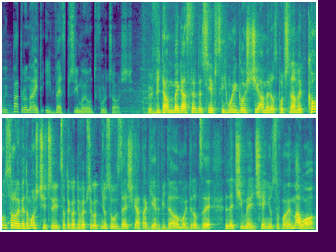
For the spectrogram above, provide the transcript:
Mój Patronite i wesprzyj moją twórczość. Witam mega serdecznie wszystkich moich gości, a my rozpoczynamy konsolowe wiadomości, czyli cotygodniowy przegląd newsów ze świata gier wideo. Moi drodzy, lecimy. Dzisiaj newsów mamy mało,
